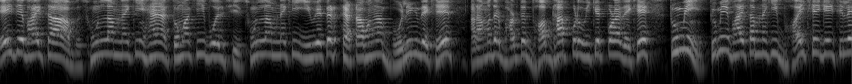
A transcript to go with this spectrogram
এই যে ভাই সাহেব শুনলাম নাকি হ্যাঁ তোমাকেই বলছি, শুনলাম নাকি ইউএস এর স্যাটা ভাঙা বোলিং দেখে আর আমাদের ভারতের ধপ ধাপ করে উইকেট পড়া দেখে তুমি তুমি ভাই সাহেব নাকি ভয় খেয়ে গিয়েছিলে?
